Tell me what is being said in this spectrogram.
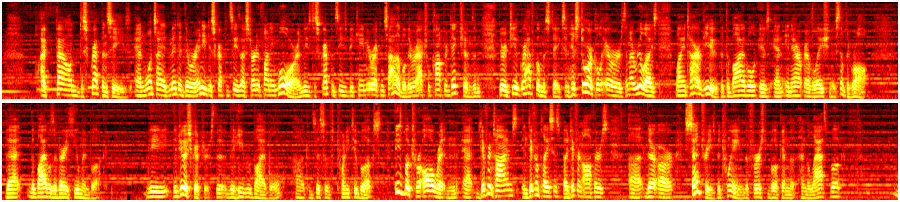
I found discrepancies, and once I admitted there were any discrepancies, I started finding more, and these discrepancies became irreconcilable. There were actual contradictions, and there were geographical mistakes and historical errors, and I realized my entire view that the Bible is an inerrant revelation is simply wrong that the Bible is a very human book. The, the Jewish scriptures, the, the Hebrew Bible, uh, consists of 22 books. These books were all written at different times, in different places, by different authors. Uh, there are centuries between the first book and the, and the last book.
